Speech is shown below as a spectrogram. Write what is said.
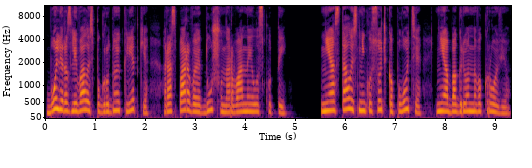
Боль разливалась по грудной клетке, распарывая душу на рваные лоскуты. Не осталось ни кусочка плоти, ни обогренного кровью.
